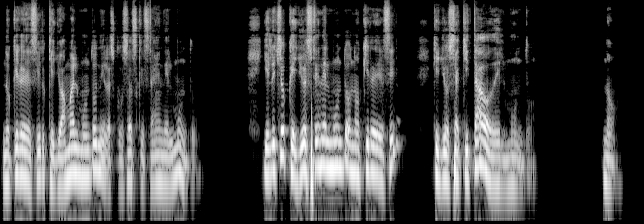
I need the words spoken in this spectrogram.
no quiere decir que yo amo el mundo ni las cosas que están en el mundo. Y el hecho que yo esté en el mundo no quiere decir que yo sea quitado del mundo. No.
